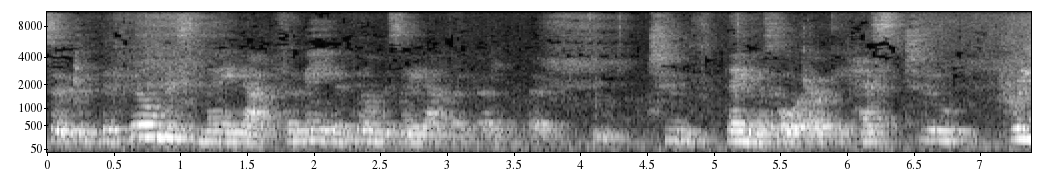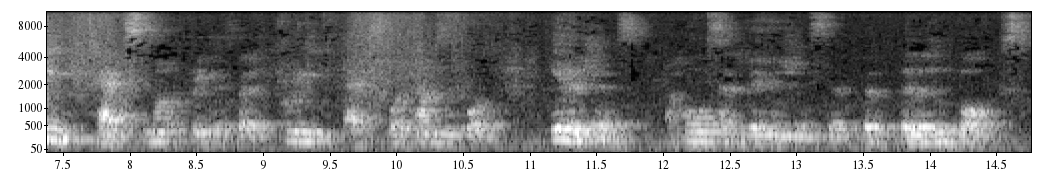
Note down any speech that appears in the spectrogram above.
so the film is made up. For me, the film is made up of, of, of two things, or, or it has two pre-text, not pretext, but pre-text, what comes before, images, whole set of images, the, the, the little box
